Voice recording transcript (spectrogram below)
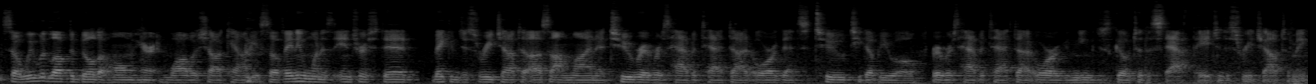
So we would love to build a home here in Wabasha County. So if anyone is interested, they can just reach out to us online at two rivershabitat.org. That's two T W O rivershabitat.org, and you can just go to the staff page and just reach out to me.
